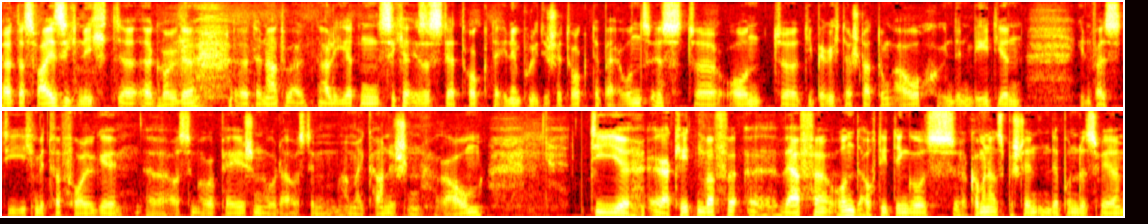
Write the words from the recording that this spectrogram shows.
Äh, das weiß ich nicht, äh, Herr Kröger. Äh, der NATO-Alliierten, sicher ist es der Druck, der innenpolitische Druck, der bei uns ist und die Berichterstattung auch in den Medien, jedenfalls die ich mitverfolge, aus dem europäischen oder aus dem amerikanischen Raum. Die Raketenwerfer und auch die Dingos kommen aus Beständen der Bundeswehr.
